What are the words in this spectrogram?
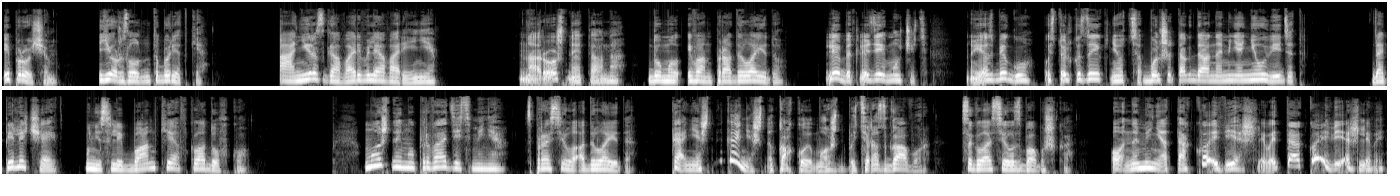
и прочем. Ёрзал на табуретке. А они разговаривали о варенье. «Нарочно это она», — думал Иван про Аделаиду. «Любит людей мучить. Но я сбегу, пусть только заикнется. Больше тогда она меня не увидит. Допили чай, унесли банки в кладовку. «Можно ему проводить меня?» — спросила Аделаида. «Конечно, конечно, какой может быть разговор?» — согласилась бабушка. «Он у меня такой вежливый, такой вежливый.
